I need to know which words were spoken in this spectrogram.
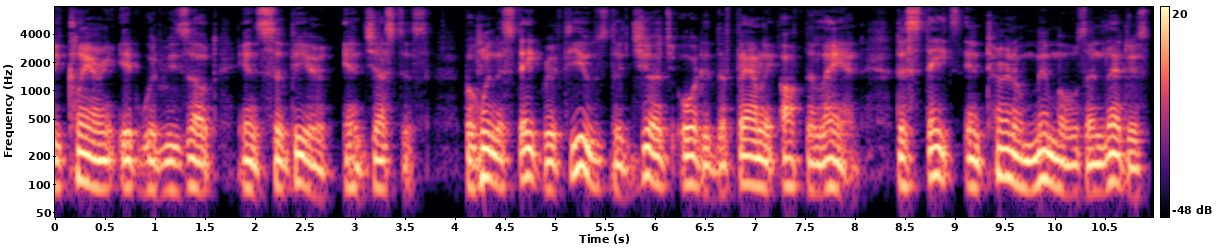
declaring it would result in severe injustice. But when the state refused, the judge ordered the family off the land. The state's internal memos and letters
